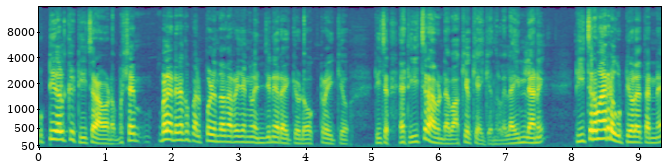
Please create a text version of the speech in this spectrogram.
കുട്ടികൾക്ക് ടീച്ചർ ആവണം പക്ഷേ ഇവിടെ ഇടയിലൊക്കെ പലപ്പോഴും എന്താണെന്ന് പറഞ്ഞാൽ ഞങ്ങൾ എഞ്ചിനീയർ ആയിക്കോ ഡോക്ടർ ആയിക്കോ ടീച്ചർ. ടീച്ചർ ആവണ്ട ബാക്കിയൊക്കെ ആയിക്കോ എന്നുള്ള ലൈനിലാണ് ടീച്ചർമാരുടെ കുട്ടികളെ തന്നെ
